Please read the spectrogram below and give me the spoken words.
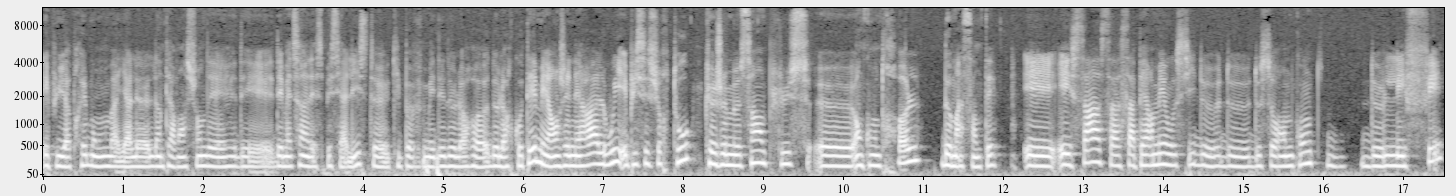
Et puis après bon bah il y a l'intervention des, des, médecins et des spécialistes euh, qui peuvent m'aider de leur euh, de leur côté. Mais en général oui. Et puis c'est surtout que je me sens plus euh, en contrôle de ma santé. Et, et ça, ça, ça permet aussi de, de se rendre compte de l'effet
